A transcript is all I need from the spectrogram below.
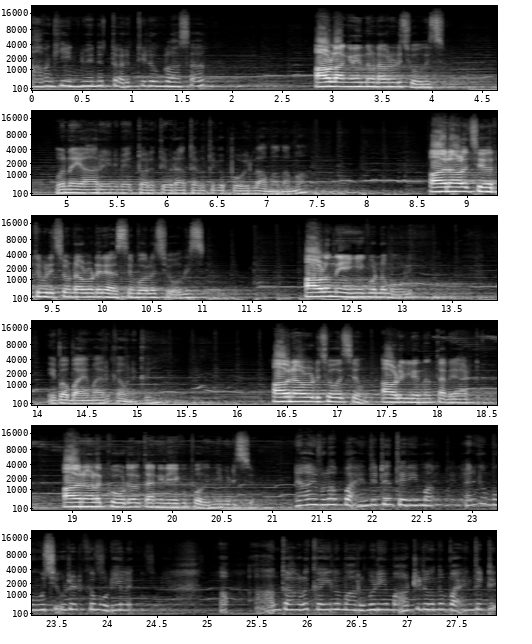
അവങ്ക ഇന്നു എന്നെ തുരത്തിടുങ്ങളാ സാർ. അവൾ അങ്ങനെ നിന്നോട് അവനോട് ചോദിച്ചു ഉന്നെ ഇനിമേ തുരത്തി വരാത്തടത്തേക്ക് പോയില്ലാമോ നമ്മ അവൻ ചേർത്ത് പിടിച്ചുകൊണ്ട് അവളോട് രഹസ്യം പോലെ ചോദിച്ചു. അവളൊന്ന് ഏങ്ങിക്കൊണ്ട് മൂളി ഇപ്പൊ ഭയമായിരിക്കും അവനക്ക്. അവൻ അവളോട് ചോദിച്ചും അവളിൽ നിന്ന് തലയാട്ടി. അവൻ അവളെ കൂടുതൽ തന്നിലേക്ക് പൊതിഞ്ഞു പിടിച്ചു. ഞാൻ ഇവളെ ഭയന്നിട്ടേ തെരിയുമാ? എനിക്ക് മൂച്ചി കൂടെ എടുക്കാൻ മുടിയല്ലേ. அந்த ஆளு கையில் மறுபடியும் மாட்டிட்டு வந்து பயந்துட்டு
